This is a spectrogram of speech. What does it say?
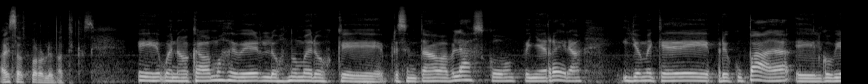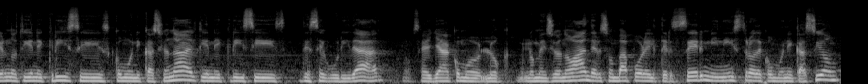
a esas problemáticas. Eh, bueno, acabamos de ver los números que presentaba Blasco, Peña Herrera, y yo me quedé preocupada. El gobierno tiene crisis comunicacional, tiene crisis de seguridad, o sea, ya como lo, lo mencionó Anderson, va por el tercer ministro de comunicación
